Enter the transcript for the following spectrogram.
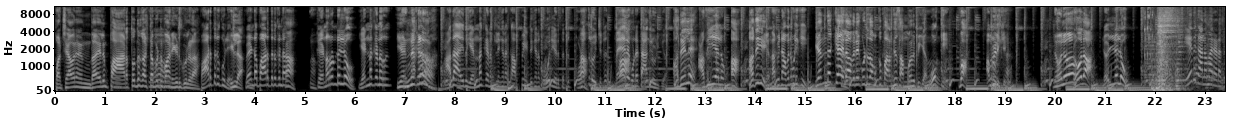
പക്ഷെ അവൻ എന്തായാലും പാടത്തൊന്നും കഷ്ടപ്പെട്ട് പണിയെടുക്കൂലടാ. പാടത്തെടുക്കൂലേ? ഇല്ല. വേണ്ട പാടത്തെടുക്കണ്ട. കിണറുണ്ടല്ലോ. എണ്ണ കിണർ. എണ്ണ കിണറോ? അതായത് എണ്ണ കിണറ്റിൽ ഇങ്ങനെ കപ്പിയിട്ട് ഇങ്ങനെ കോരി എടുത്തിട്ട് കുളത്തിൽ ഒഴിച്ചിട്ട് നേരെ കൊണ്ട് ടാങ്കിൽ ഒഴിക്കുക. അതെല്ലേ? അത് ചെയ്യാലോ? ആ അത് ചെയ്യ്. എന്നാ പിന്നെ അവനെ വിളിക്ക്. എന്തൊക്കെയായാലും അവനെ കൊണ്ട് നമുക്ക് പറഞ്ഞ് സമ്മതിപ്പിക്കാം. ഓക്കെ. വാ അവൻ വിളിക്ക്. ലോലോ? ലോലാ. ലൊല്ലല്ലോ ഏത് കാലന്മാരാടത്?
